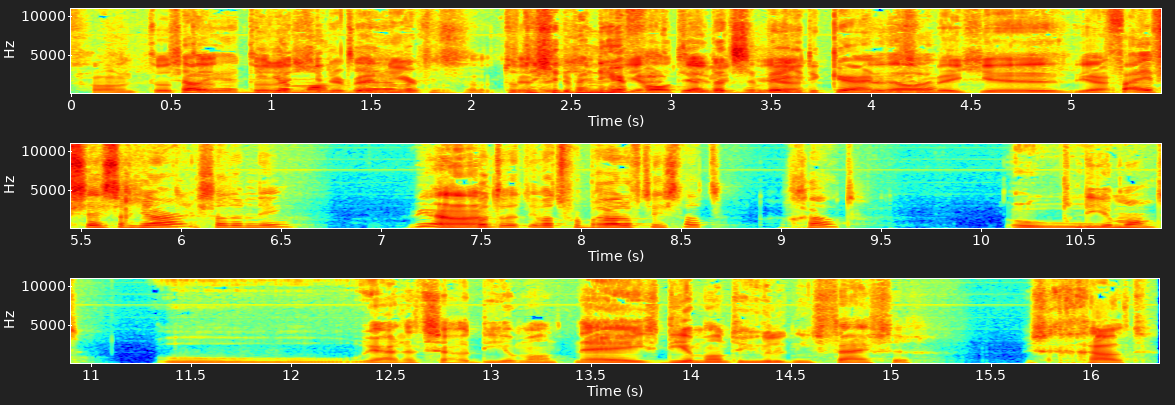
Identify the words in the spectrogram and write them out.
Gewoon tot, Zou je totdat diamant, je erbij neer, wat is het? Totdat je erbij neervalt. Ja, dat is een beetje de kern dat wel, is een beetje, ja. 65 jaar, is dat een ding? Ja, Wat, wat, wat voor bruiloft is dat? Goud? Oeh. Diamant? Oeh, ja, dat zou diamant. Nee, is diamant huwelijk niet 50? Is goud.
